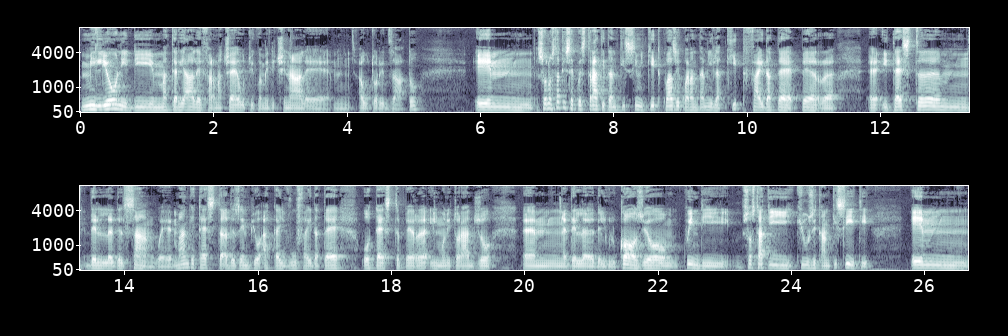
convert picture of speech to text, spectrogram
milioni di materiale farmaceutico e medicinale mh, autorizzato. E, mh, sono stati sequestrati tantissimi kit, quasi 40.000 kit fai da te per eh, i test mh, mm, del, del, sangue, ma anche test ad esempio HIV fai da te o test per il monitoraggio ehm, del, del, glucosio, quindi sono stati chiusi tanti siti. E, ehm,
